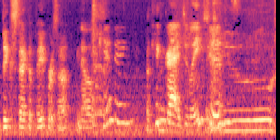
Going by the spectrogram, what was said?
Big stack of papers, huh? No kidding. Congratulations.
